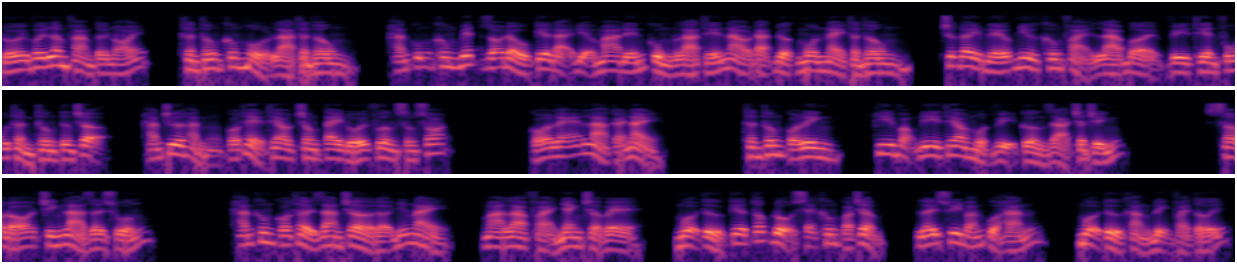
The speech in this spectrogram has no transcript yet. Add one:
Đối với lâm phàm tới nói, thần thông không hổ là thần thông, hắn cũng không biết rõ đầu kia đại địa ma đến cùng là thế nào đạt được môn này thần thông, trước đây nếu như không phải là bởi vì thiên phú thần thông tương trợ, hắn chưa hẳn có thể theo trong tay đối phương sống sót. Có lẽ là cái này. Thần thông có linh, hy vọng đi theo một vị cường giả chân chính. Sau đó chính là rơi xuống. Hắn không có thời gian chờ đợi những này, mà là phải nhanh trở về mọi tử kia tốc độ sẽ không quá chậm, lấy suy đoán của hắn mọi tử khẳng định phải tới.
